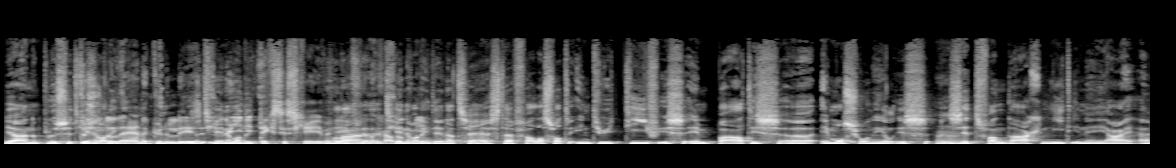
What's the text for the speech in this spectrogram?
ja, en plus hetgene wat de lijnen kunnen lezen hetgene wie die tekst geschreven heeft. Hetgene wat ik daarnet zei, Stef, alles wat intuïtief is, empathisch, uh, emotioneel is, mm. zit vandaag niet in AI. Hè.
